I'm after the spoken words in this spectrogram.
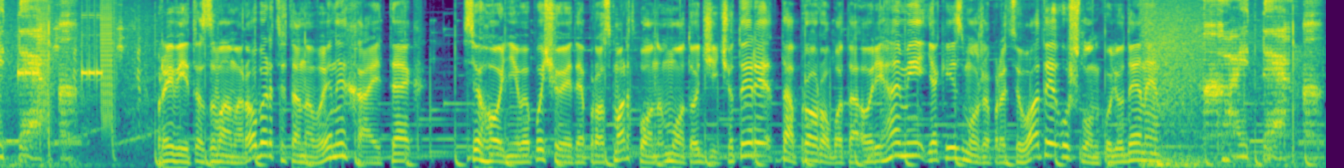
Хай-тек. Привіт, з вами Роберт та новини Хай-Тек. Сьогодні ви почуєте про смартфон Moto G4 та про робота Орігамі, який зможе працювати у шлунку людини. Хай-тек.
